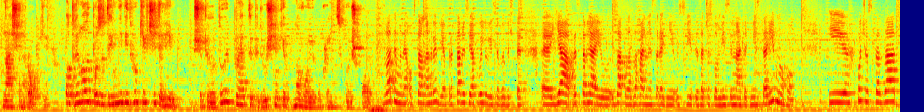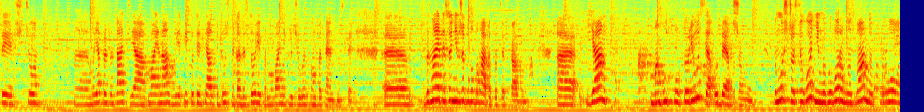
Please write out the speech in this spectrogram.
Наші наробки отримали позитивні відгуки вчителів, що пілотують проекти підручників нової української школи. Звати мене Оксана Гриб, я представлюся, я хвилююся, вибачте. Е, Я представляю заклад загальної середньої освіти за числом 18 міста Рівного. І хочу сказати, що е, моя презентація має назву Який потенціал підручника з історії формування ключових компетентностей. Е, Ви знаєте, сьогодні вже було багато про це сказано. Е, Я, мабуть, повторюся у дечому, тому що сьогодні ми говоримо з вами про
